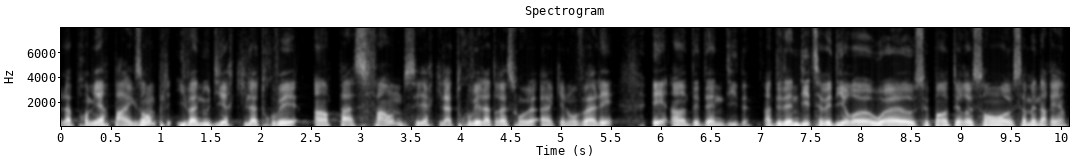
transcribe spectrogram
La première, par exemple, il va nous dire qu'il a trouvé un pass found, c'est-à-dire qu'il a trouvé l'adresse à laquelle on veut aller, et un dead ended. Un dead ended, ça veut dire euh, ouais, euh, c'est pas intéressant, euh, ça mène à rien.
